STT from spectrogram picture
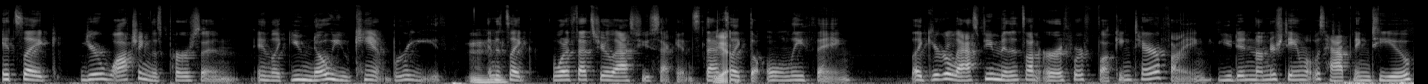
it's like you're watching this person and like you know you can't breathe. And Mhm. it's like, what if that's your last few seconds? That's Yeah. like the only thing. Like your last few minutes on earth were fucking terrifying. You didn't understand what was happening to you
